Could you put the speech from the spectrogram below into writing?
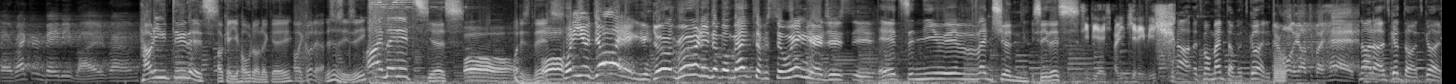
like like a record, baby, right round. How do you do this? Okay, you hold on, okay? Oh, I got it. This is easy. I made it! Yes. Oh. What is this? Oh, what are you doing? You're ruining the momentum swing here, Joocie. It's a new invention. You see this? TBH, are you kidding me? No, it's momentum. It's good. You're holding on to my head. No, no, it's good though. It's good.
